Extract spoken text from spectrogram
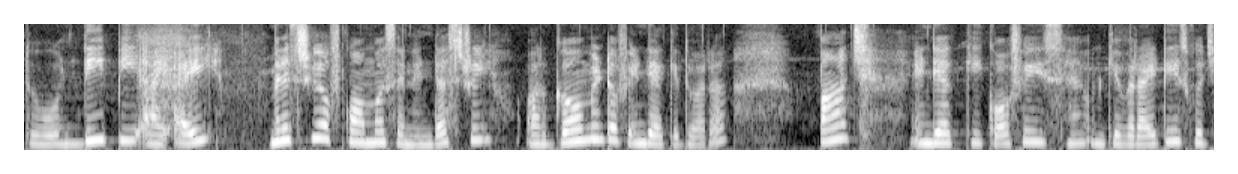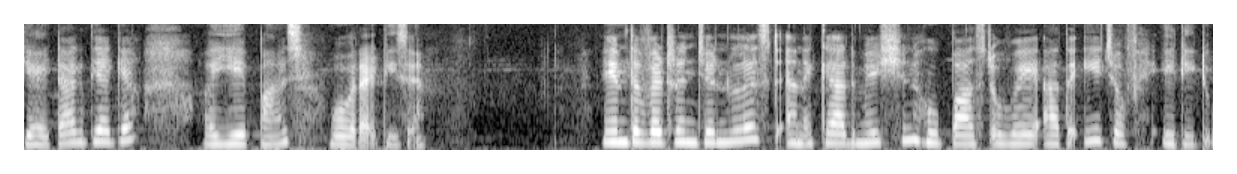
तो D P I I ministry of commerce and industry और गवर्नमेंट ऑफ़ इंडिया के द्वारा पाँच इंडिया की कॉफ़ीज़ हैं। उनकी वैरायटीज़ को जी आई टैग दिया गया और ये पाँच वो वैरायटीज़ हैं। Named the veteran journalist and academician who passed away at the age of 82.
